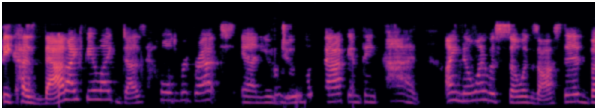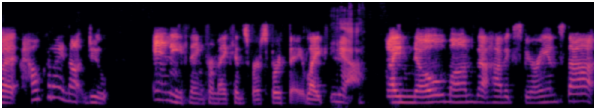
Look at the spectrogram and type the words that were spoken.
because that I feel like does hold regret, and you Mhm. do look back and think, God, I know I was so exhausted, but how could I not do anything for my kid's first birthday? Like, Yeah. I know moms that have experienced that,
